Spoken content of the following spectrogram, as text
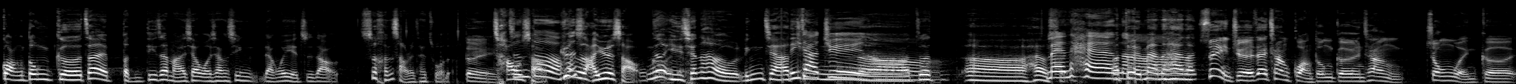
广东歌在本地，在马来西亚，我相信两位也知道，是很少人在做的。对，超少，越来越少。那以前还有林家林家俊哦，啊这呃还有 Man Hand 啊对 Man Hand 啊，所以你觉得在唱广东歌跟唱中文歌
